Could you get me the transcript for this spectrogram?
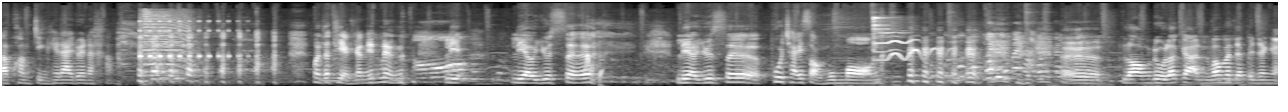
รับความจริงให้ได้ด้วยนะครับ มันจะเถียงกันนิดนึงอ๋อ เรียวเรียวยูเซอร์เรียวยูเซอร์ผู้ใช้สองมุมมอง ไม่ได้ไปทางเดียวกันเออลองดูแล้วกันว่ามันจะเป็นยังไง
